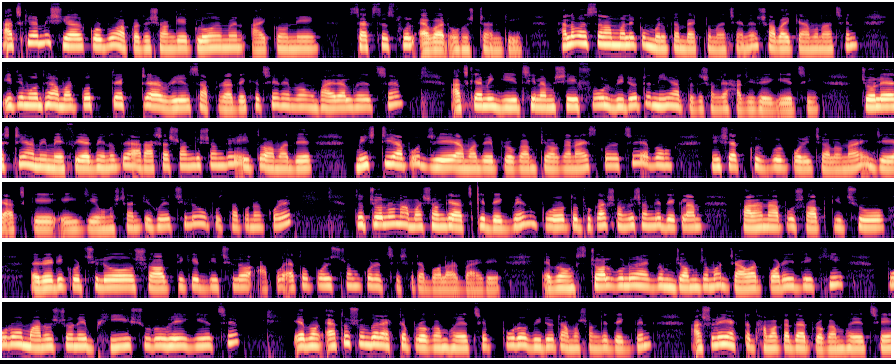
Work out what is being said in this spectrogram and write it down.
আজকে আমি শেয়ার করব আপনাদের সঙ্গে গ্লোয়েমেন আইকনিক সাকসেসফুল অ্যাওয়ার্ড অনুষ্ঠানটি। হ্যালো আসসালামু আলাইকুম welcome back to my channel সবাই কেমন আছেন? ইতিমধ্যে আমার প্রত্যেকটা রিলস আপনারা দেখেছেন এবং ভাইরাল হয়েছে। আজকে আমি গিয়েছিলাম সেই ফুল ভিডিওটা নিয়ে আপনাদের সঙ্গে হাজির হয়ে গিয়েছি। চলে আসছি আমি মেফিয়ার ভেনুতে আর আসার সঙ্গে সঙ্গে এই তো আমাদের মিষ্টি আপু, যে আমাদের প্রোগ্রামটি অর্গানাইজ করেছে এবং নিশাদ খুশবুর পরিচালনায় যে আজকে এই যে অনুষ্ঠানটি হয়েছিল, উপস্থাপনা করে তো চলুন আমার সঙ্গে আজকে দেখবেন। পুরো তো ঢোকার সঙ্গে সঙ্গে দেখলাম ফারহান আপু সব কিছু রেডি করছিল, সব টিকিট দিচ্ছিল। আপু এত পরিশ্রম করেছে সেটা বলার বাইরে এবং স্টলগুলো একদম জমজমাট যাওয়ার পরেই দেখি পুরো মানুষজনের ভিড় শুরু হয়ে গিয়েছে। এবং এত সুন্দর একটা প্রোগ্রাম হয়েছে। পুরো ভিডিওটা আমার সঙ্গে দেখবেন। আসলেই একটা ধামাকাদার প্রোগ্রাম হয়েছে।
